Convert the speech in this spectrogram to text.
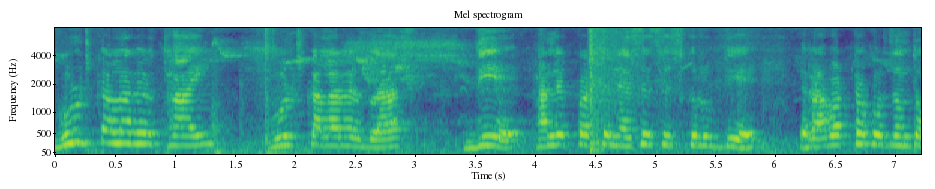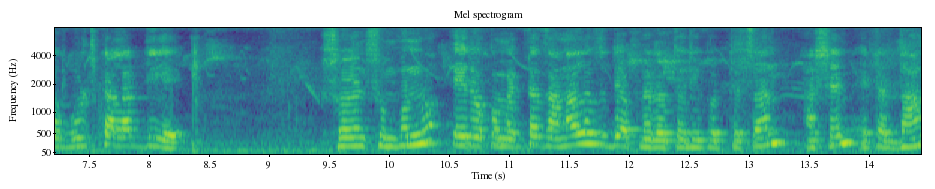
গোল্ড কালারের থাই গোল্ড কালারের গ্লাস দিয়ে হান্ড্রেড পার্সেন্ট এসএস স্ক্রুপ দিয়ে রাবারটা পর্যন্ত গোল্ড কালার দিয়ে স্বয়ং সম্পন্ন এরকম একটা জানালা যদি আপনারা তৈরি করতে চান, আসেন, এটার দাম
